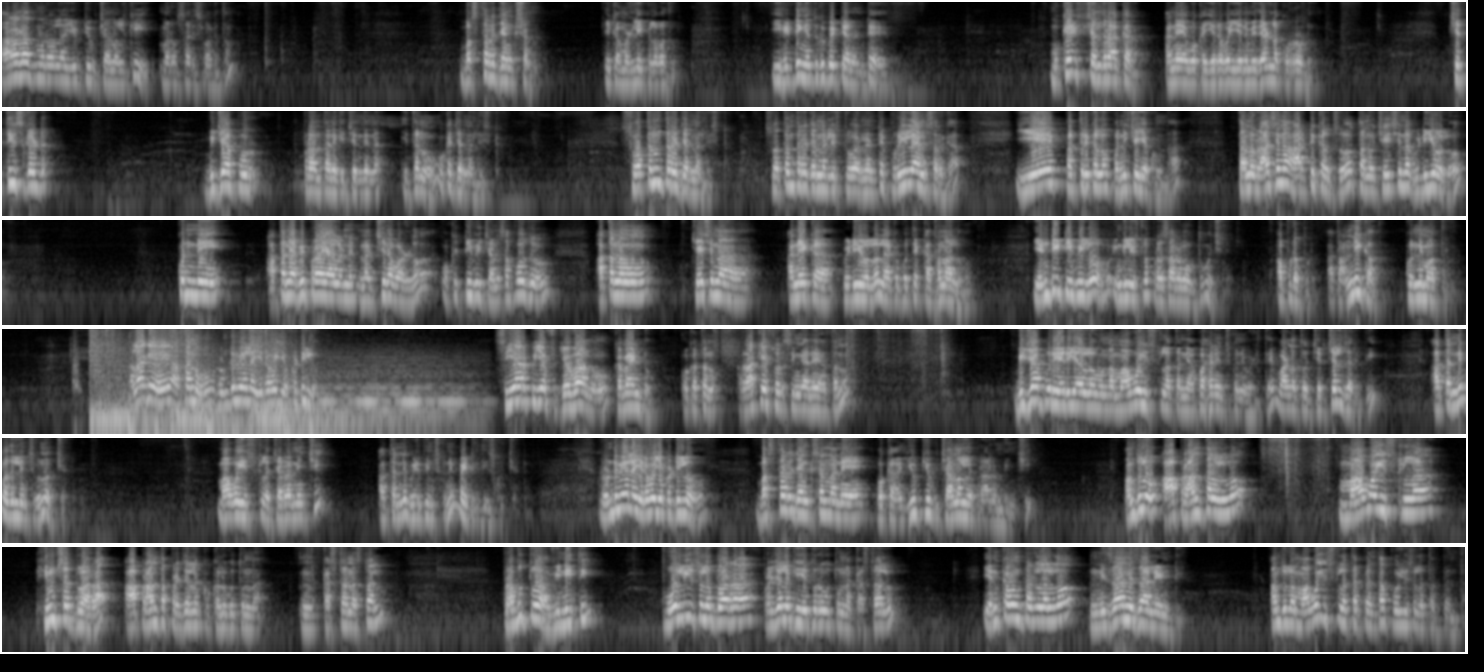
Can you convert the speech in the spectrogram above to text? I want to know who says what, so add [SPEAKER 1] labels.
[SPEAKER 1] Taranath మురోలా YouTube ఛానల్కి మరోసారి స్వాగతం. బస్తర్ జంక్షన్ ఇక మళ్ళీ పిలవదు. ఈ హెడ్డింగ్ ఎందుకు పెట్టానంటే ముఖేష్ చంద్రాకర్ అనే ఒక ఇరవై ఎనిమిదేళ్ళ కుర్రోడు ఛత్తీస్గఢ్ బిజాపూర్ ప్రాంతానికి చెందిన ఇతను ఒక జర్నలిస్ట్. స్వతంత్ర జర్నలిస్ట్. స్వతంత్ర జర్నలిస్టు అని అంటే ఫ్రీలాన్సర్గా ఏ పత్రికలో పని చేయకుండా తను రాసిన ఆర్టికల్స్ తను చేసిన వీడియోలో కొన్ని అతని అభిప్రాయాలను నచ్చిన వాళ్ళు ఒక టీవీ ఛానల్. సపోజు అతను చేసిన అనేక వీడియోలో లేకపోతే కథనాలు ఎన్డీటీవీలో ఇంగ్లీష్లో ప్రసారం అవుతూ వచ్చినాయి. అప్పుడప్పుడు. అది అన్నీ కాదు. కొన్ని మాత్రం. అలాగే అతను రెండు వేల ఇరవై ఒకటిలో సిఆర్పిఎఫ్ జవాను కమాండో ఒకతను రాకేశ్వర్ సింగ్ అనే అతను బిజాపూర్ ఏరియాలో ఉన్న మావోయిస్టులు అతన్ని అపహరించుకుని వెళితే వాళ్ళతో చర్చలు జరిపి అతన్ని వదిలించుకుని వచ్చాడు. మావోయిస్టుల చెర నుంచి అతన్ని విడిపించుకుని బయటకు తీసుకొచ్చాడు. రెండు వేల ఇరవై ఒకటిలో బస్తర్ జంక్షన్ అనే ఒక యూట్యూబ్ ఛానల్ని ప్రారంభించి అందులో ఆ ప్రాంతంలో మావోయిస్టుల హింస ద్వారా ఆ ప్రాంత ప్రజలకు కలుగుతున్న కష్ట నష్టాలు ప్రభుత్వ అవినీతి పోలీసుల ద్వారా ప్రజలకు ఎదురవుతున్న కష్టాలు ఎన్కౌంటర్లలో నిజానిజాలేంటి అందులో మావోయిస్టుల తప్పెంత పోలీసుల తప్పెంత.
